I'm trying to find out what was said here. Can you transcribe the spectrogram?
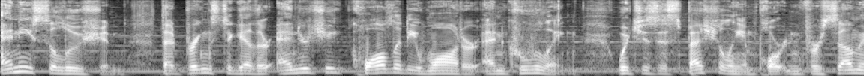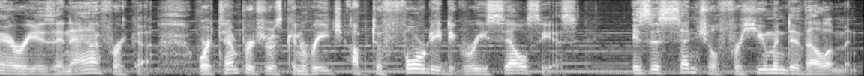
Any solution that brings together energy, quality water, and cooling, which is especially important for some areas in Africa where temperatures can reach up to 40 degrees Celsius, is essential for human development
